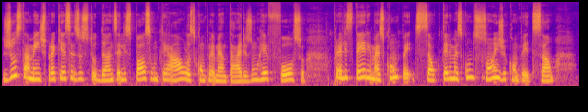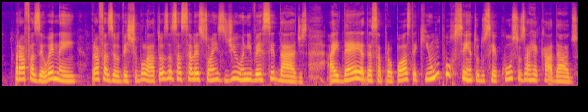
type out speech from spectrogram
justamente para que esses estudantes eles possam ter aulas complementares, um reforço para eles terem mais competição, terem mais condições de competição para fazer o Enem, para fazer o vestibular, todas essas seleções de universidades. A ideia dessa proposta é que 1% dos recursos arrecadados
